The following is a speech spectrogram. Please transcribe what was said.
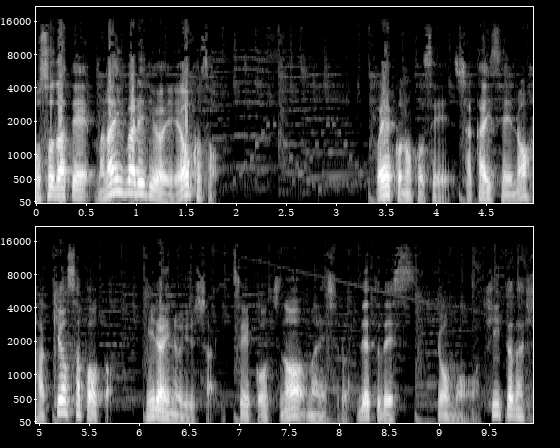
子育て学びバレディオへようこそ。親子の個性、社会性の発揮をサポート。未来の勇者、育成コーチの前城秀人です。今日もお聴きいただき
